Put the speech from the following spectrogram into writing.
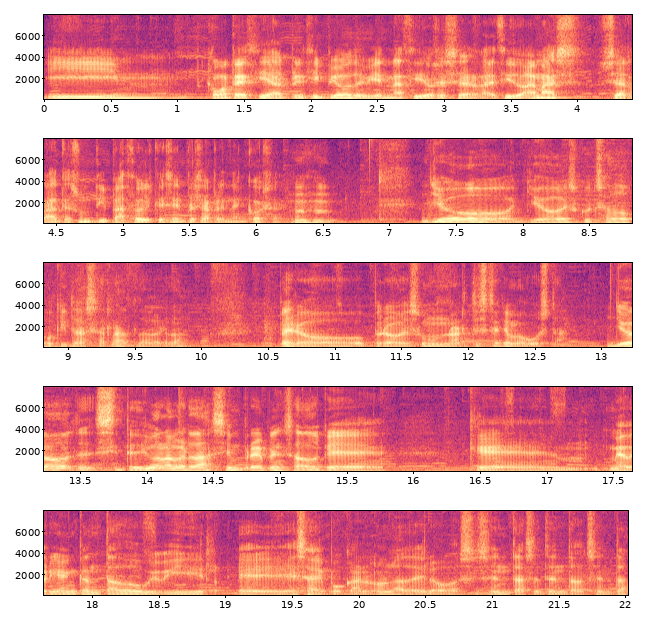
Y como te decía al principio, de bien nacidos es ser agradecido. Además, Serrat es un tipazo del que siempre se aprenden cosas. Yo, yo he escuchado poquito a Serrat, la verdad, pero, pero es un artista que me gusta. Yo, si te digo la verdad, siempre he pensado que, que me habría encantado vivir eh, esa época, ¿no? La de los 60, 70, 80,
